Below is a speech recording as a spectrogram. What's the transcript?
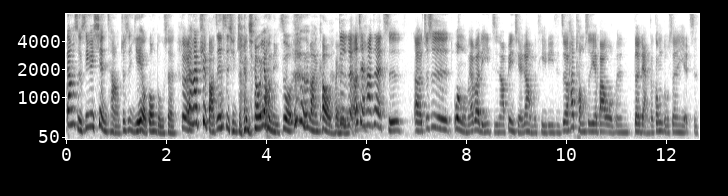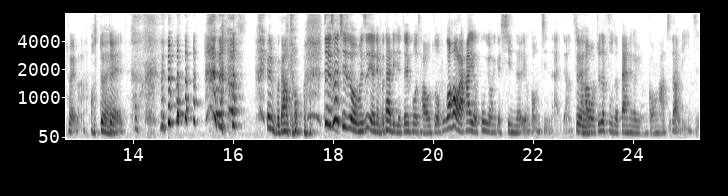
当时是因为现场就是也有工读生，对但他却把这件事情转交要你做，这真的是蛮靠背。对对对，而且他在辞呃，就是问我们要不要离职，然后并且让我们提离职之后，他同时也把我们的两个工读生也辞退嘛。哦，对对，有点不大懂。对，所以其实我们是有点不太理解这一波操作。不过后来他有雇佣一个新的员工进来，这样子，然后我就是负责带那个员工，然后直到离职。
